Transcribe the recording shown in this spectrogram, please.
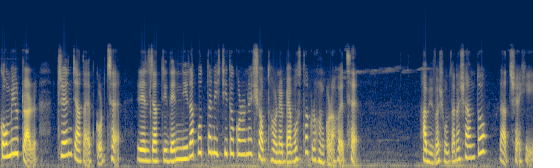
কমিউটার ট্রেন যাতায়াত করছে। রেলযাত্রীদের নিরাপত্তা নিশ্চিতকরণে সব ধরনের ব্যবস্থা গ্রহণ করা হয়েছে। হাবিবা সুলতানা শান্ত, রাজশাহী।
